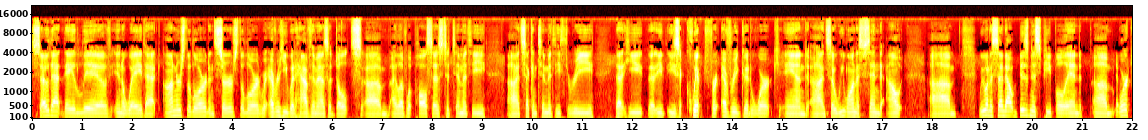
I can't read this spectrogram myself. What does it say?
so that they live in a way that honors the Lord and serves the Lord wherever He would have them as adults. Um, I love what Paul says to Timothy uh, at Second Timothy three that he that he, he's equipped for every good work, and uh, and so we want to send out um, we want to send out business people and um, work,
